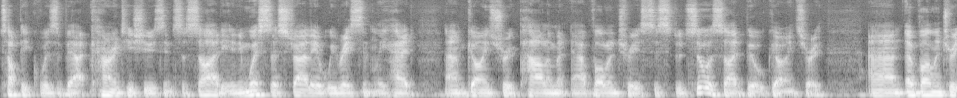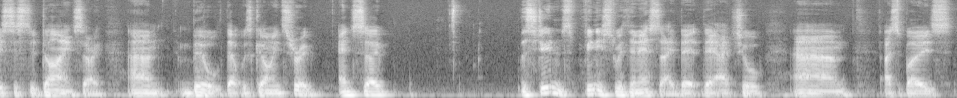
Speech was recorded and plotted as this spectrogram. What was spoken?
topic was about current issues in society. And in Western Australia, we recently had um, going through Parliament our voluntary assisted suicide bill going through. Um, a voluntary assisted dying, sorry, um, bill that was going through. And so the students finished with an essay, their, their actual, um, I suppose,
